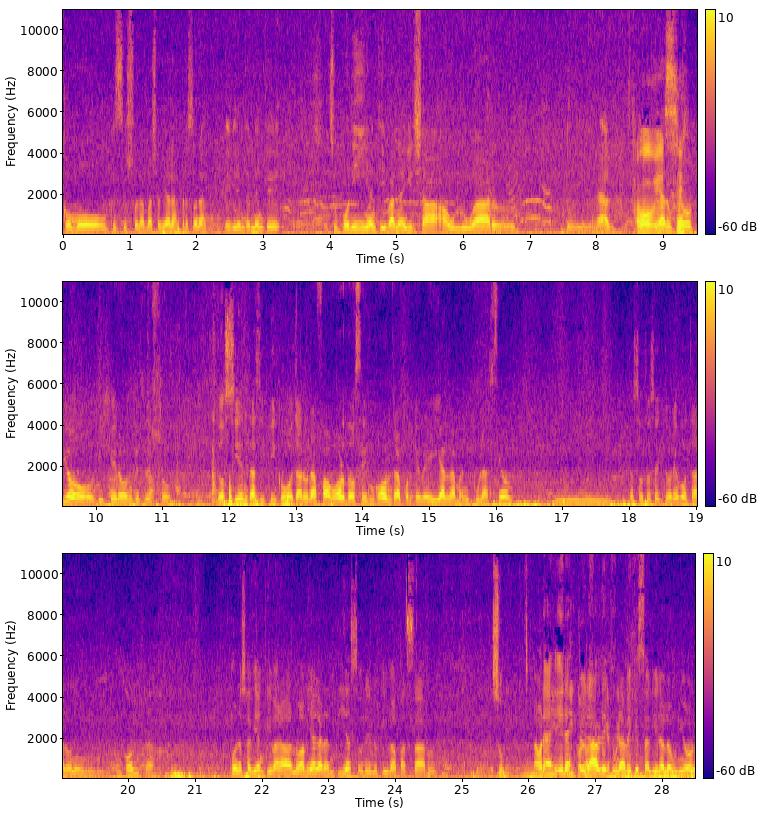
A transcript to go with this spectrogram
como, qué sé yo, la mayoría de las personas evidentemente suponían que iban a ir ya a un lugar eh, claro, propio, dijeron, qué sé yo, 200 y pico votaron a favor, dos en contra porque veían la manipulación y los otros sectores votaron en, en contra. Bueno, sabían que iba no había garantías sobre lo que iba a pasar ahora, era esperable que una vez que saliera la unión,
